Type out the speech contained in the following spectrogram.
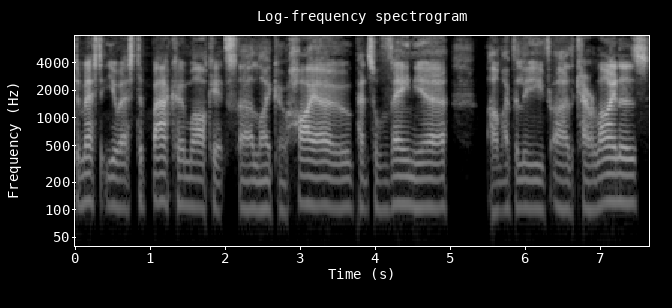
domestic US tobacco markets uh, like Ohio, Pennsylvania, um, I believe uh, the Carolinas.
